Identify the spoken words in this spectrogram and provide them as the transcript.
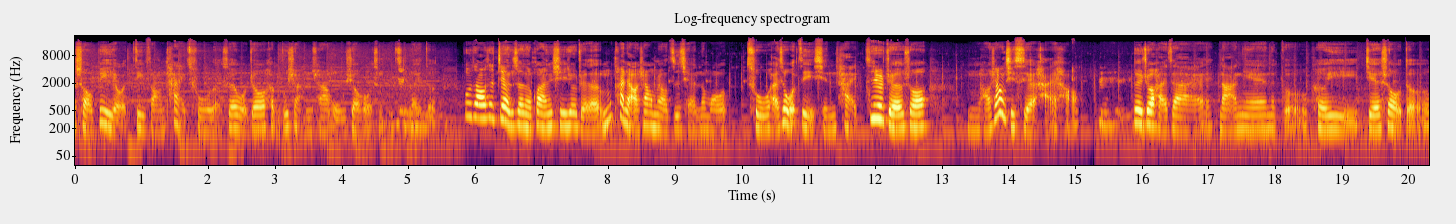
手臂有地方太粗了，所以我就很不喜欢穿无袖或什么之类的。不知道是健身的关系，就觉得嗯，看起来好像没有之前那么粗，还是我自己心态，自己就觉得说，嗯，好像其实也还好，嗯所以就还在拿捏那个可以接受的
